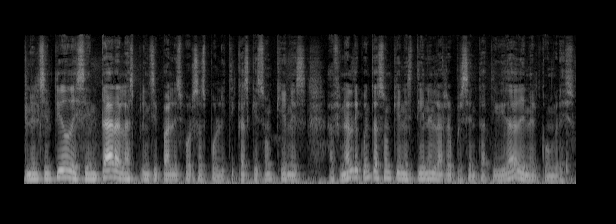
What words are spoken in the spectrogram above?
en el sentido de sentar a las principales fuerzas políticas que son quienes, a final de cuentas, son quienes tienen la representatividad en el Congreso.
